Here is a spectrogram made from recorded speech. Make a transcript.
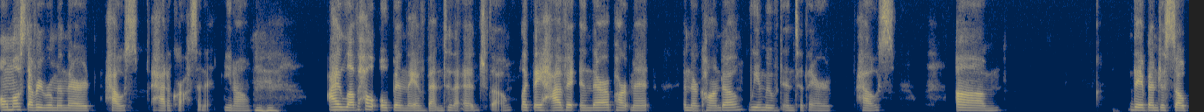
Almost every room in their house had a cross in it, you know. Mhm. I love how open they have been to the edge, though. Like they have it in their apartment, in their condo. We moved into their house. Um, they've been just so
